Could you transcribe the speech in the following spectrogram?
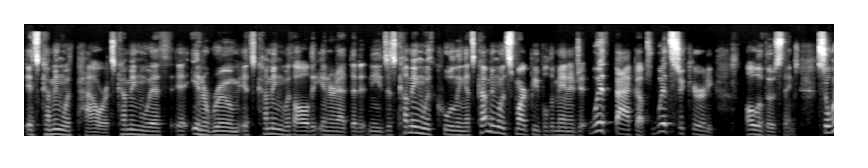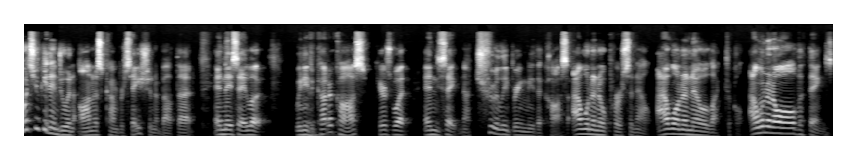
it's coming with power, it's coming with in a room, it's coming with all the internet that it needs, it's coming with cooling, it's coming with smart people to manage it, with backups, with security, all of those things. So once you get into an honest conversation about that, and they say, look, we need to cut our costs. Here's what, and you say, now truly bring me the costs. I want to know personnel. I want to know electrical. I want to know all the things.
